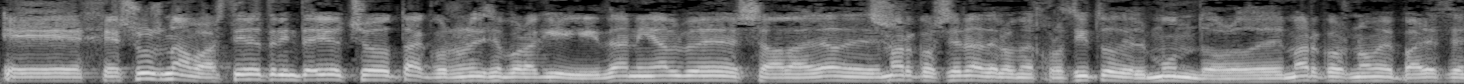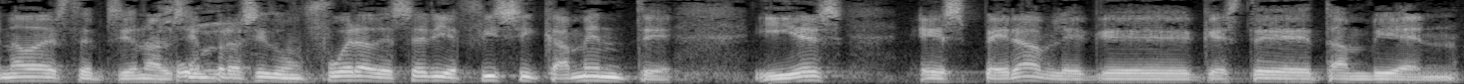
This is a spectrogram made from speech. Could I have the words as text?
Eh, Jesús Navas tiene 38 tacos, nos dice por aquí. Dani Alves, a la edad de Marcos, era de lo mejorcito del mundo. Lo de Marcos no me parece nada excepcional. Joder. Siempre ha sido un fuera de serie físicamente y es esperable que, que esté tan bien.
